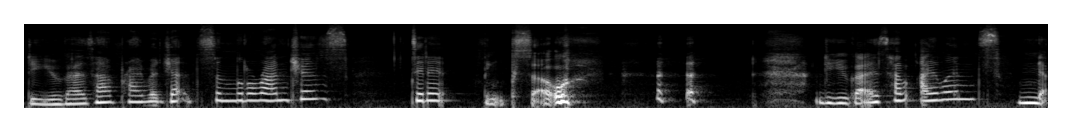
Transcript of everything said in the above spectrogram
Do you guys have private jets and little ranches? Didn't think so. do you guys have islands? No.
